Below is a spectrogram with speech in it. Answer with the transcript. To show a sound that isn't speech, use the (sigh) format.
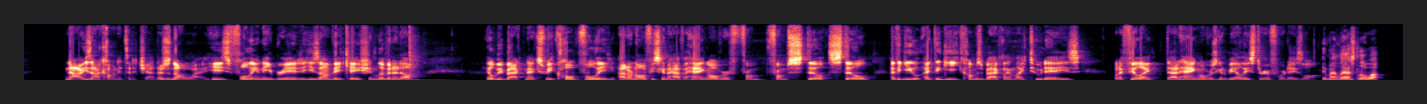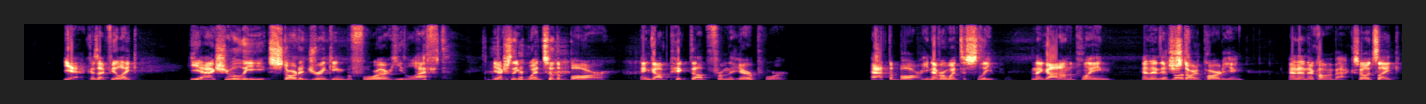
No, he's not coming into the chat. There's no way. He's fully inebriated. He's on vacation, living it up. He'll be back next week, hopefully. I don't know if he's gonna have a hangover from from still still. I think he I think he comes back in like two days, but I feel like that hangover is gonna be at least three or four days long. It might last a little while. Yeah, because I feel like he actually started drinking before he left. He actually (laughs) went to the bar and got picked up from the airport at the bar. He never went to sleep. And they got on the plane and then they That's just awesome. started partying and then they're coming back. So it's like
